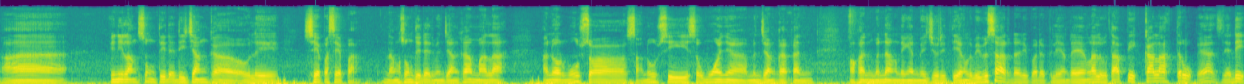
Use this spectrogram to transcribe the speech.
Ah, Ini langsung tidak dijangka oleh siapa-siapa langsung tidak menjangka malah Anwar Musa, Sanusi semuanya menjangkakan akan menang dengan majoriti yang lebih besar daripada pilihan raya yang lalu. Tapi kalah teruk ya. Jadi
